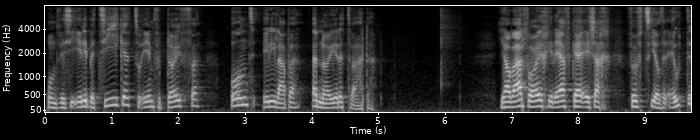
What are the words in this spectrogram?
und wie sie ihre Beziehungen zu ihm verteufeln und ihre Leben erneuert werden. Ja, wer von euch in EFG ist 50 oder älter?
